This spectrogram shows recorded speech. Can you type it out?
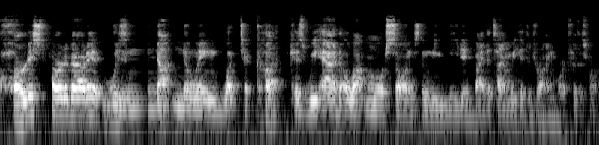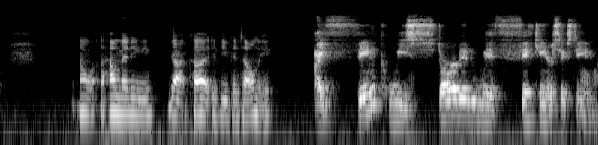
hardest part about it was not knowing what to cut because we had a lot more songs than we needed by the time we hit the drawing board for this one. Oh, how many got cut, if you can tell me? I think we started with 15 or 16. Oh,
